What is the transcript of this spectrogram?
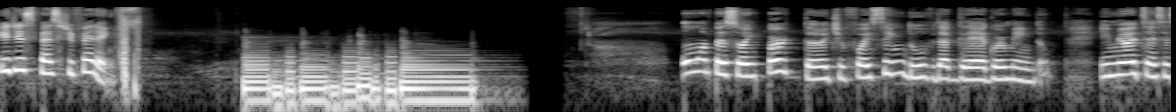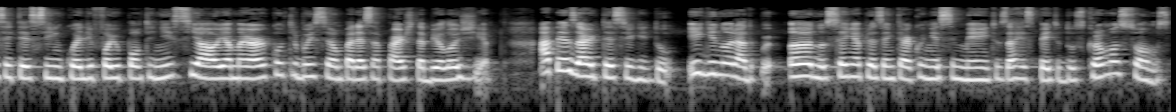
e de espécies diferentes. Uma pessoa importante foi, sem dúvida, Gregor Mendel. Em 1865, ele foi o ponto inicial e a maior contribuição para essa parte da biologia. Apesar de ter sido ignorado por anos sem apresentar conhecimentos a respeito dos cromossomos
